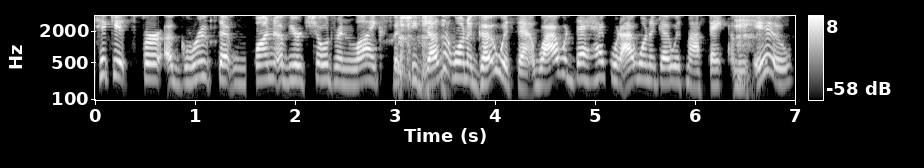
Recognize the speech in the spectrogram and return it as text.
tickets for a group that one of your children likes, but she doesn't want to go with them? Why would the heck would I want to go with my family? I mean, ew.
